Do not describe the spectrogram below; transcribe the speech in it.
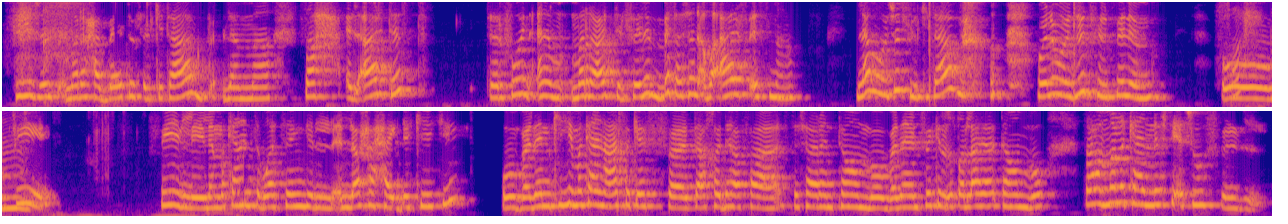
في جزء مرة حبيته في الكتاب لما صح الأرتست تعرفون أنا مرة عدت الفيلم بس عشان أبغى أعرف اسمها. لا موجود في الكتاب ولا موجود في الفيلم. صح؟ وفي في اللي لما كانت تبغى تنقل اللوحة حق كيكي. وبعدين كيكي ما كانت عارفة كيف تاخدها فاستشارت تومبو. وبعدين الفكرة اللي طلعها تومبو صراحة مرة كان نفسي أشوف ال-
